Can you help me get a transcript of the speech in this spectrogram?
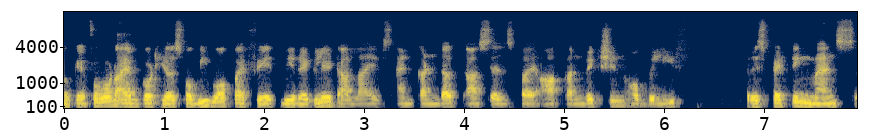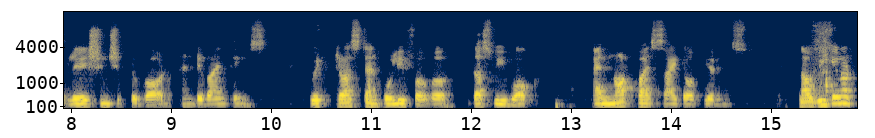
Okay, for what I have got here is for we walk by faith, we regulate our lives and conduct ourselves by our conviction or belief, respecting man's relationship to God and divine things, with trust and holy fervor, thus we walk, and not by sight or appearance. Now, we cannot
